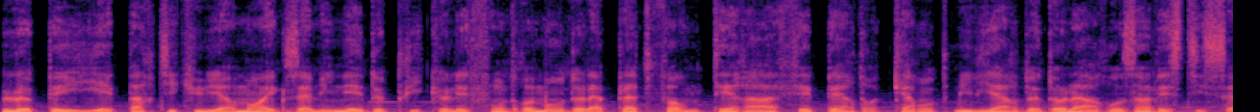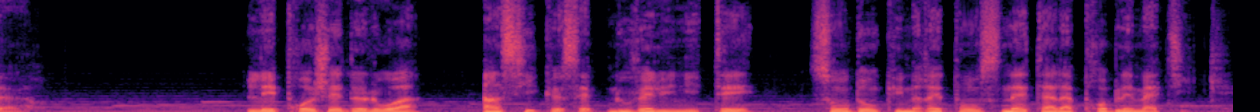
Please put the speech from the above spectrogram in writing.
Le pays est particulièrement examiné depuis que l'effondrement de la plateforme Terra a fait perdre 40 milliards de dollars aux investisseurs. Les projets de loi, ainsi que cette nouvelle unité, sont donc une réponse nette à la problématique.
